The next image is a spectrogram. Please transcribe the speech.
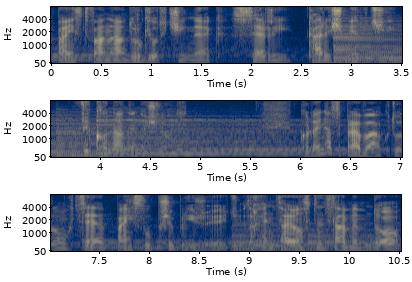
Państwa na drugi odcinek serii Kary Śmierci wykonane na Śląsku. Kolejna sprawa, którą chcę Państwu przybliżyć, zachęcając tym samym do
